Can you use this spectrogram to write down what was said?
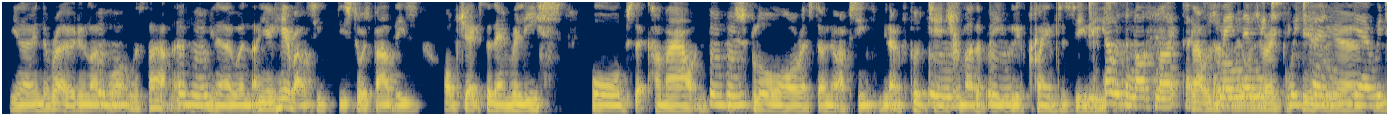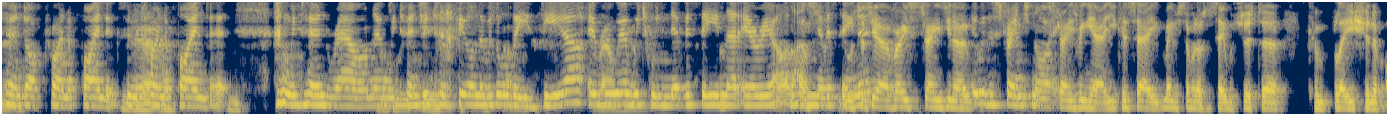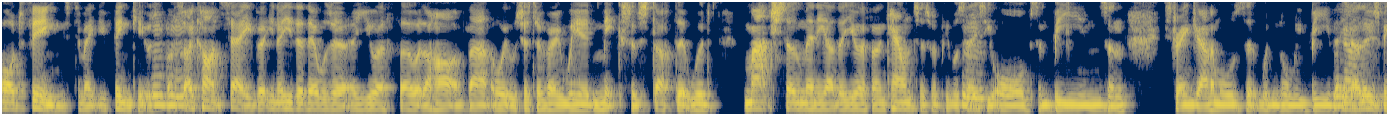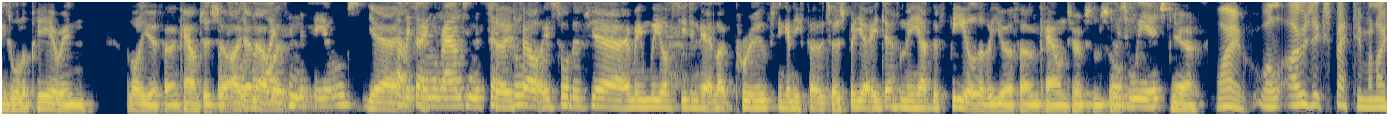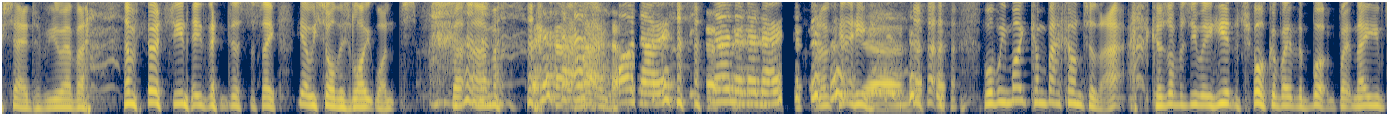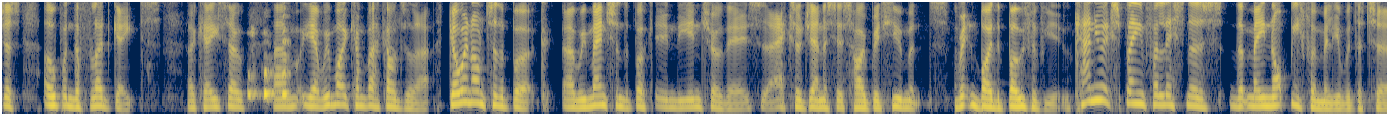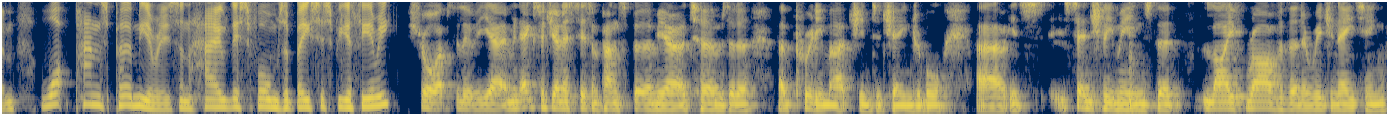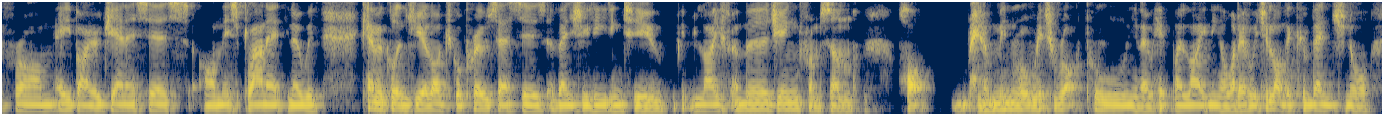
you know, in the road, and like, mm-hmm. what was that then? Mm-hmm. You know, and, and you hear about these stories about these objects that then release orbs that come out and mm-hmm. explore and stuff. I've seen you know footage mm-hmm. from other people mm-hmm. who've claimed to see these. That was an odd night. So I mean, then we, we turned yeah, we yeah. turned off trying to find it because we were trying to find it, mm. and we turned around and we turned into a field and there was all these deer everywhere, which we never see in that area. So I've never seen it. Just, yeah, very strange. You know, it was a strange night. Strange thing. Yeah, you could say maybe someone else would say it was just a conflation of odd things to make you think it was. Mm-hmm. So I can't say, but you know, either there was a, a UFO at the heart of that, or it was just a very weird mix of stuff that would match so many other UFO encounters where people say mm. see orbs and beams and strange animals that wouldn't normally be there. No. You know, those things all appear in a lot of UFO encounters. So I don't know. Lights in the field. Yeah. Started going around in a circle. So it felt, it sort of, yeah. I mean, we obviously didn't get like proof, didn't get any photos, but yeah, it definitely had the feel of a UFO encounter of some sort. It was weird. Yeah. Wow. Well, I was expecting when I said, "Have you ever, have you ever seen anything?" Just to say, "Yeah, we saw this light once." But um, oh no, no, no, no, no. okay. Yeah, well, we might come back onto that because obviously we're here to talk about the book, but now you've just opened the floodgates. Okay, so um, yeah, we might come back onto that. Going on to the book, uh, we mentioned the book in the intro there. It's Exogenesis Hybrid Humans, written by the both of you. Can you explain for listeners that may not be familiar with the term what panspermia is and how this forms a basis for your theory? Sure, absolutely. Yeah, I mean, exogenesis and panspermia are terms that are, are pretty much interchangeable. Uh, it essentially means that life, rather than originating from abiogenesis on this planet, you know, with chemical and geological processes eventually leading to life emerging from some hot, you know, mineral-rich rock pool, you know, hit by lightning or whatever, which a lot of the conventional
